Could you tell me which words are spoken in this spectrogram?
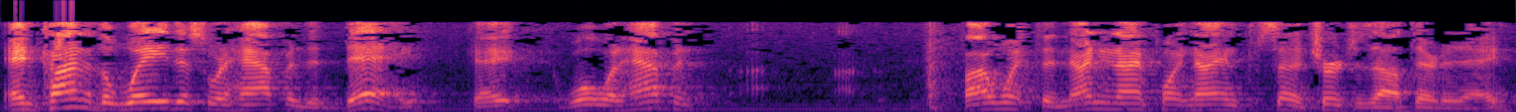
And kind of the way this would happen today, okay, what would happen if I went to 99.9% of churches out there today,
